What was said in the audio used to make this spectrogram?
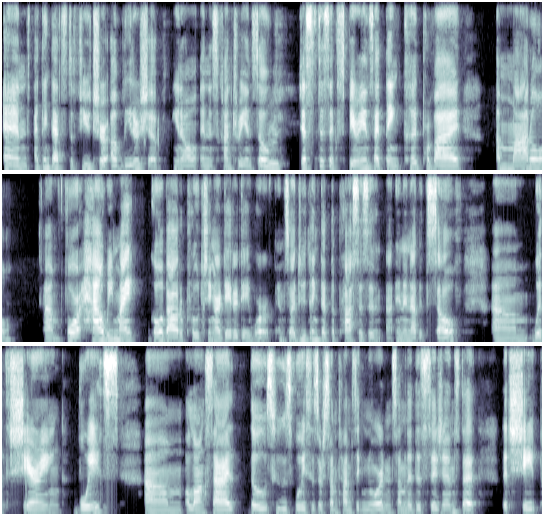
and i think that's the future of leadership you know in this country and so mm-hmm. just this experience i think could provide a model um, for how we might go about approaching our day-to-day work and so i do think that the process in, in and of itself um, with sharing voice um, alongside those whose voices are sometimes ignored and some of the decisions that that shape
